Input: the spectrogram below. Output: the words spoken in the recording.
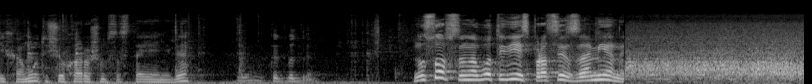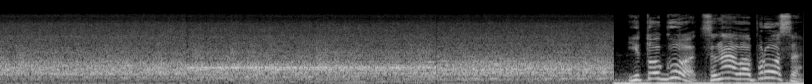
И хомут еще в хорошем состоянии, да? Ну, как бы да. Ну, собственно, вот и весь процесс замены. Итого, цена вопроса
